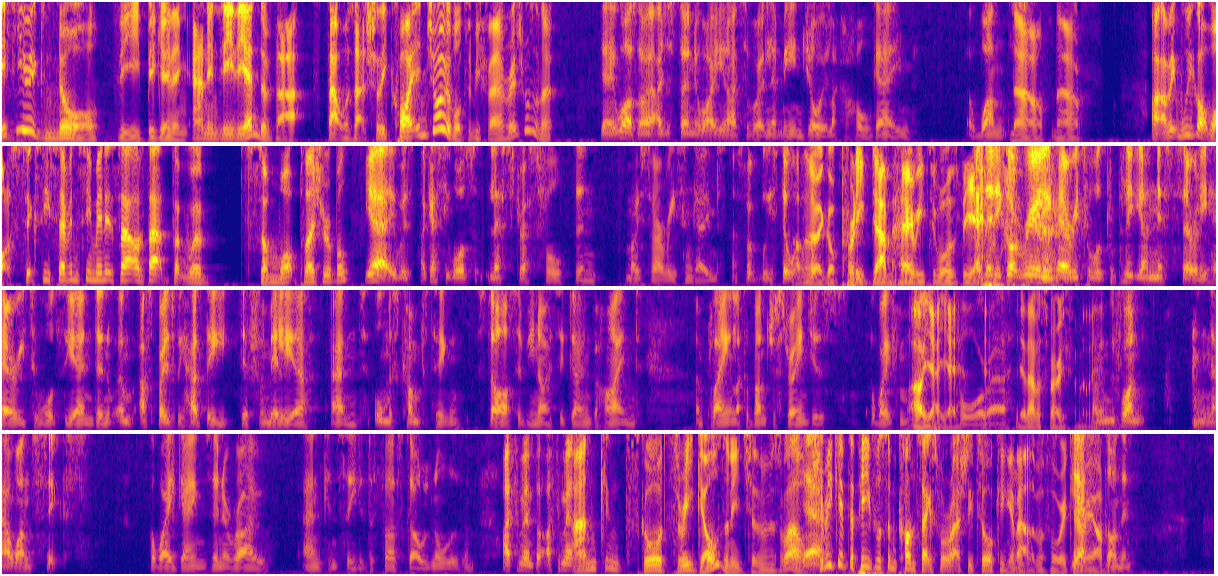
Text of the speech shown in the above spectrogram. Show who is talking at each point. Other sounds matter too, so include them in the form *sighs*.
Speaker 1: if you ignore the beginning and indeed the end of that, that was actually quite enjoyable. To be fair, Rich, wasn't it?
Speaker 2: Yeah, it was. I, I just don't know why United won't let me enjoy like a whole game at once.
Speaker 1: No, no. I I mean, we got what 60, 70 minutes out of that that were somewhat pleasurable.
Speaker 2: Yeah, it was. I guess it was less stressful than most of our recent games. I suppose we still.
Speaker 1: I don't know. It got pretty damn hairy towards the end.
Speaker 2: And then it got really *laughs* hairy toward, completely unnecessarily hairy towards the end. And, and I suppose we had the, the familiar and almost comforting start of United going behind and playing like a bunch of strangers away from home.
Speaker 1: oh yeah, yeah,
Speaker 2: For
Speaker 1: yeah.
Speaker 2: uh,
Speaker 1: yeah, that was very familiar.
Speaker 2: I mean, we've won *clears throat* now won six away games in a row and conceded the first goal in all of them. I can remember. I can remember.
Speaker 1: and can, scored three goals in each of them as well.
Speaker 2: Yeah.
Speaker 1: Should we give the people some context what we're actually talking about before we carry
Speaker 2: yes,
Speaker 1: on?
Speaker 2: gone then.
